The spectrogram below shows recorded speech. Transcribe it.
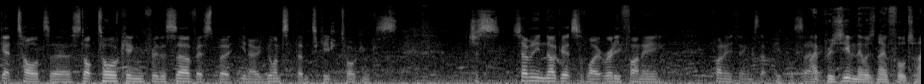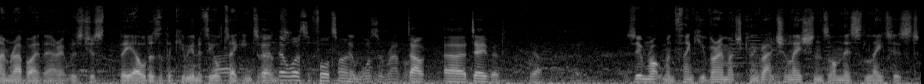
get told to stop talking through the service, but you know you wanted them to keep talking because just so many nuggets of like really funny, funny things that people say. I presume there was no full time rabbi there, it was just the elders of the community all taking turns. there was a full time. There was a rabbi. Dou- uh, David. Yeah. Zoom Rockman, thank you very much. Congratulations on this latest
